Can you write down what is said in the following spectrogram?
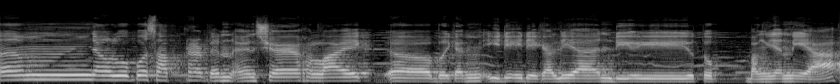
Em, Jangan lupa subscribe dan, and share, like uh, Berikan ide-ide kalian di Youtube Bang Yan ya.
